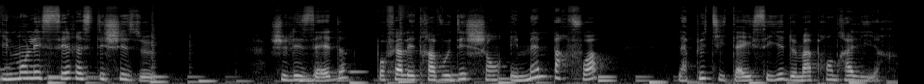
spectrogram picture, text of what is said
ils m'ont laissé rester chez eux. Je les aide pour faire les travaux des champs et même parfois, la petite a essayé de m'apprendre à lire.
